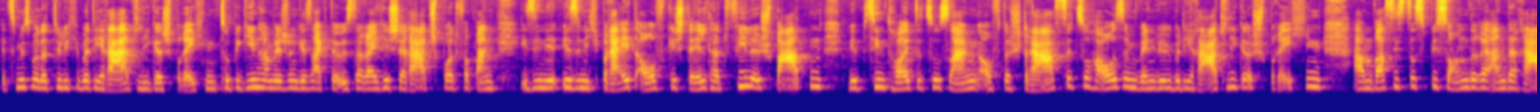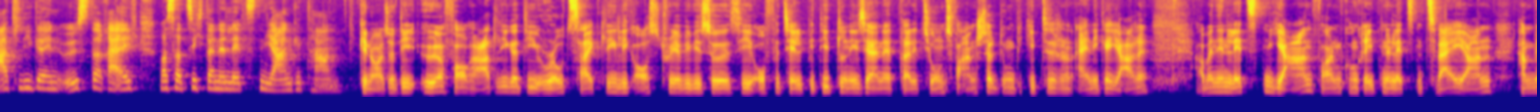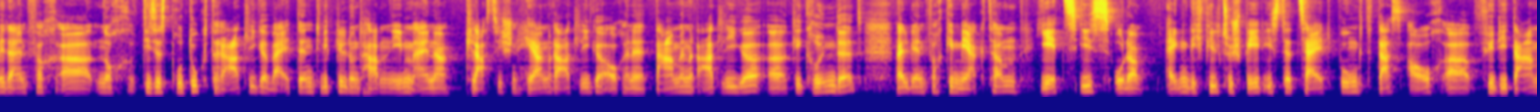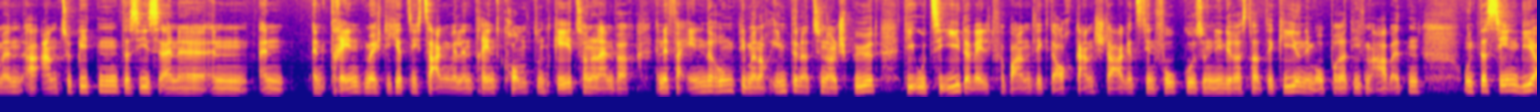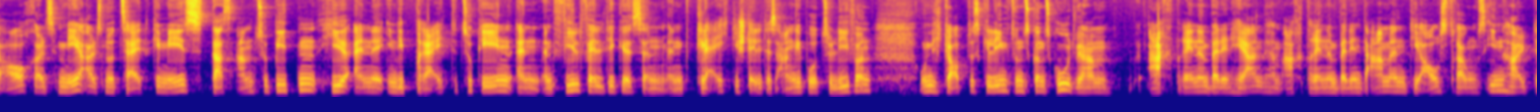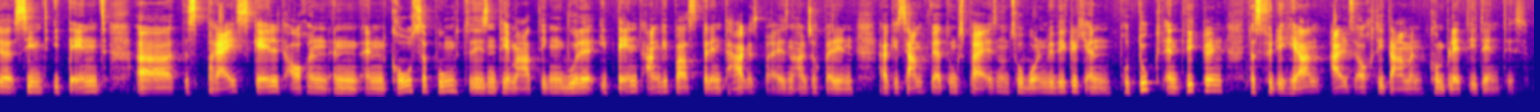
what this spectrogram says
Jetzt müssen wir natürlich über die Radliga sprechen. Zu Beginn haben wir schon gesagt, der österreichische Radsportverband ist irrsinnig breit aufgestellt, hat viele Sparten. Wir sind heute sozusagen auf der Straße zu Hause, wenn wir über die Radliga sprechen. Ähm, was ist das Besondere an der Radliga in Österreich? Was hat sich da in den letzten Jahren getan? Genau, also die ÖRV-Radliga, die Road Cycling League Austria, wie wir sie offiziell betiteln, ist ja eine Traditionsveranstaltung, die gibt es ja schon einige Jahre. Aber in den letzten Jahren, vor allem konkret in den letzten zwei zwei Jahren haben wir da einfach äh, noch dieses Produkt Radliga weiterentwickelt und haben neben einer klassischen Herrenradliga auch eine Damenradliga äh, gegründet, weil wir einfach gemerkt haben, jetzt ist oder eigentlich viel zu spät ist der Zeitpunkt, das auch äh, für die Damen äh, anzubieten. Das ist eine, ein, ein ein Trend möchte ich jetzt nicht sagen, weil ein Trend kommt und geht, sondern einfach eine Veränderung, die man auch international spürt. Die UCI, der Weltverband, legt auch ganz stark jetzt den Fokus und in ihrer Strategie und im operativen Arbeiten. Und das sehen wir auch als mehr als nur zeitgemäß, das anzubieten, hier eine in die Breite zu gehen, ein, ein vielfältiges, ein, ein gleichgestelltes Angebot zu liefern. Und ich glaube, das gelingt uns ganz gut. Wir haben acht Rennen bei den Herren, wir haben acht Rennen bei den Damen. Die Austragungsinhalte sind ident. Äh, das Preisgeld, auch ein, ein, ein großer Punkt diesen Thematiken, wurde ident angepasst bei den Tagespreisen als auch bei den äh, Gesamtwertungspreisen. Und so wollen wir wirklich ein Produkt entwickeln, das für die Herren als auch die Damen komplett ident ist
